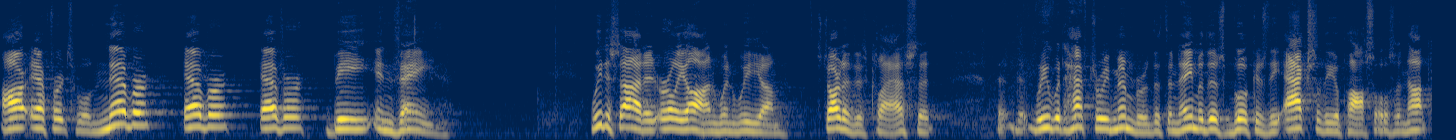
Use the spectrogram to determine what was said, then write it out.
our efforts will never, ever, ever be in vain. We decided early on when we um, started this class that that we would have to remember that the name of this book is the Acts of the Apostles and not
